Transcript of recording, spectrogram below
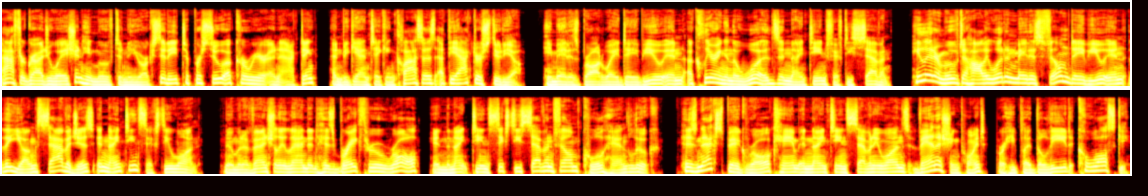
After graduation, he moved to New York City to pursue a career in acting and began taking classes at the Actors Studio. He made his Broadway debut in A Clearing in the Woods in 1957. He later moved to Hollywood and made his film debut in The Young Savages in 1961. Newman eventually landed his breakthrough role in the 1967 film Cool Hand Luke. His next big role came in 1971's Vanishing Point, where he played the lead Kowalski.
